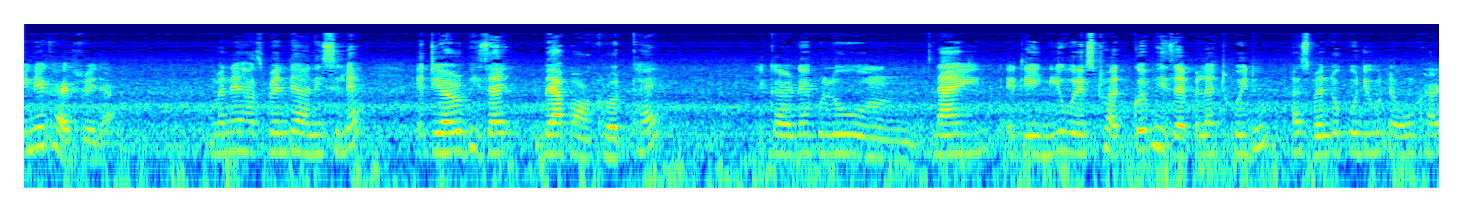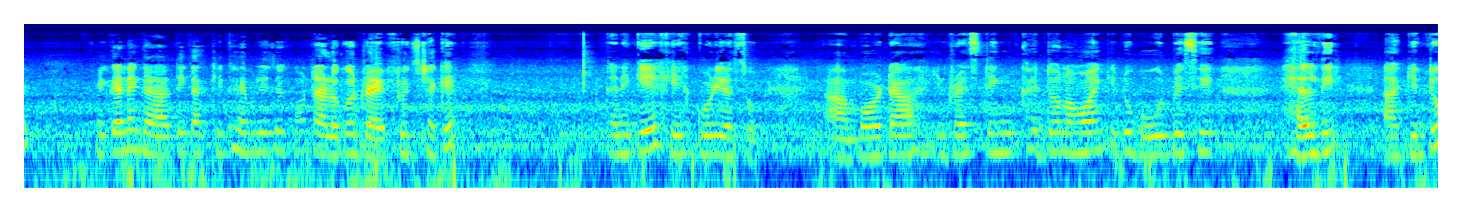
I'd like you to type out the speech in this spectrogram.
এনেই খাইছোঁ এতিয়া। মানে হাজবেণ্ডে আনিছিলে এতিয়া আৰু ভিজাই বেয়া পাওঁ আখৰোট খাই। সেইকাৰণে বোলো নাই এতিয়া এনেই ৱেষ্ট হোৱাতকৈ ভিজাই পেলাই থৈ দিওঁ হাজবেণ্ডকো দিওঁ তেওঁ খায়। সেইকাৰণে ৰাতি গাখীৰ খাই বুলি যে কওঁ তাৰ লগত ড্ৰাই ফ্ৰুটছ থাকে। তেনেকৈয়ে শেষ কৰি আছোঁ। বৰ এটা ইণ্টাৰেষ্টিং খাদ্য নহয় কিন্তু বহুত বেছি হেল্ডি কিন্তু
